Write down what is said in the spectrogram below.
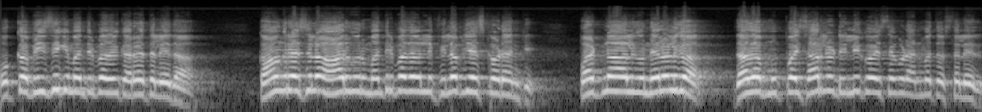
ఒక్క బీసీకి మంత్రి పదవికి అర్హత లేదా? కాంగ్రెస్లో ఆరుగురు మంత్రి పదవుల్ని ఫిలప్ చేసుకోవడానికి పద్నాలుగు నెలలుగా దాదాపు ముప్పై సార్లు ఢిల్లీకి వేస్తే కూడా అనుమతి వస్తలేదు.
